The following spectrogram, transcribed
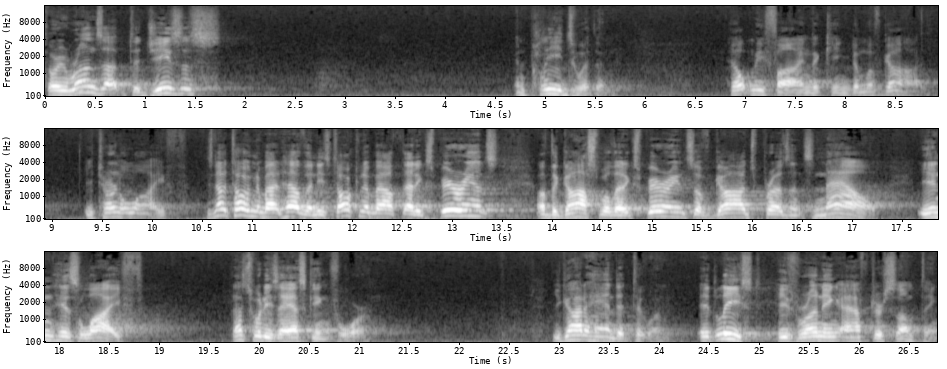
So he runs up to Jesus and pleads with him Help me find the kingdom of God, eternal life. He's not talking about heaven, he's talking about that experience of the gospel, that experience of God's presence now in his life. That's what he's asking for. You got to hand it to him. At least he's running after something.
